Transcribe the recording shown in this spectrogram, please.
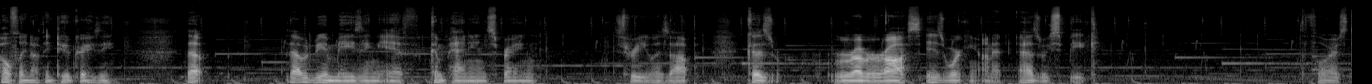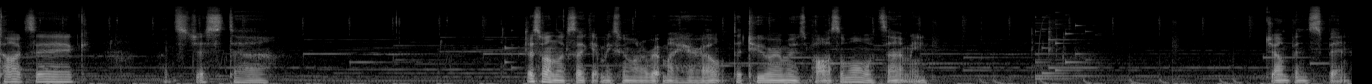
Hopefully nothing too crazy. That that would be amazing if Companion Spring 3 was up, because Rubber Ross is working on it as we speak. The floor is toxic. Let's just, uh... This one looks like it makes me want to rip my hair out. The two room is possible? What's that mean? Jump and spin.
